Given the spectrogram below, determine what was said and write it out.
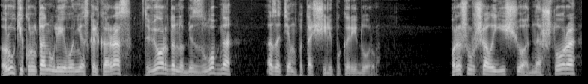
Руки крутанули его несколько раз, твердо, но беззлобно, а затем потащили по коридору. Прошуршала еще одна штора —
